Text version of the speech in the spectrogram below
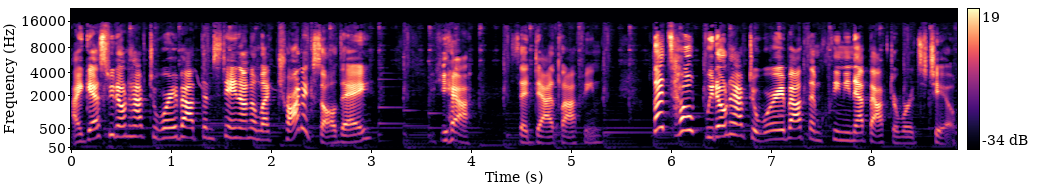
I guess we don't have to worry about them staying on electronics all day. Yeah, said Dad, laughing. Let's hope we don't have to worry about them cleaning up afterwards, too.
